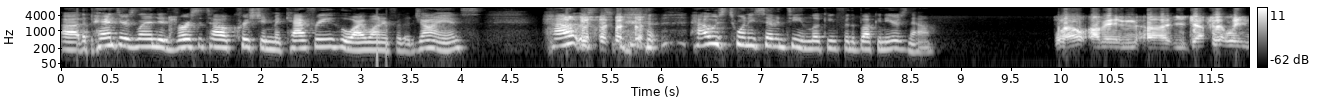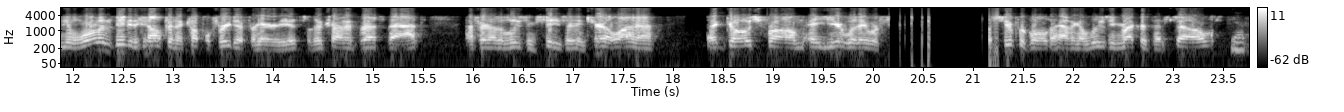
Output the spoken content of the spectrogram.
Uh, the Panthers landed versatile Christian McCaffrey, who I wanted for the Giants. How is how is 2017 looking for the Buccaneers now? Well, I mean, uh, you definitely New Orleans needed help in a couple, three different areas, so they're trying to address that after another losing season. In Carolina, that goes from a year where they were Super Bowl to having a losing record themselves. Yep.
